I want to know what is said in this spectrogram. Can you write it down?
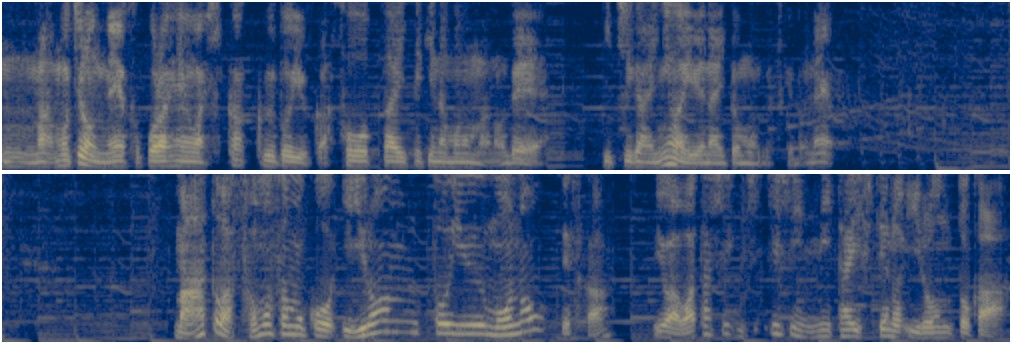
うん、まあもちろんね、そこら辺は比較というか相対的なものなので、一概には言えないと思うんですけどね。まああとはそもそもこう、異論というものですか？要は私自身に対しての異論とか、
